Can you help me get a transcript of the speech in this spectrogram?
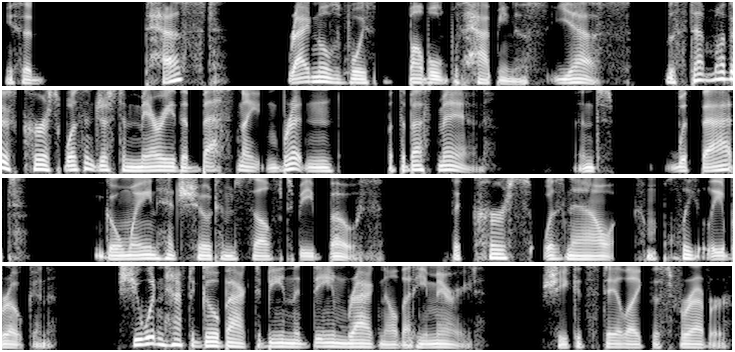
He said, Test? Ragnell's voice bubbled with happiness. Yes, the stepmother's curse wasn't just to marry the best knight in Britain, but the best man. And with that, Gawain had showed himself to be both. The curse was now completely broken. She wouldn't have to go back to being the Dame Ragnell that he married. She could stay like this forever,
